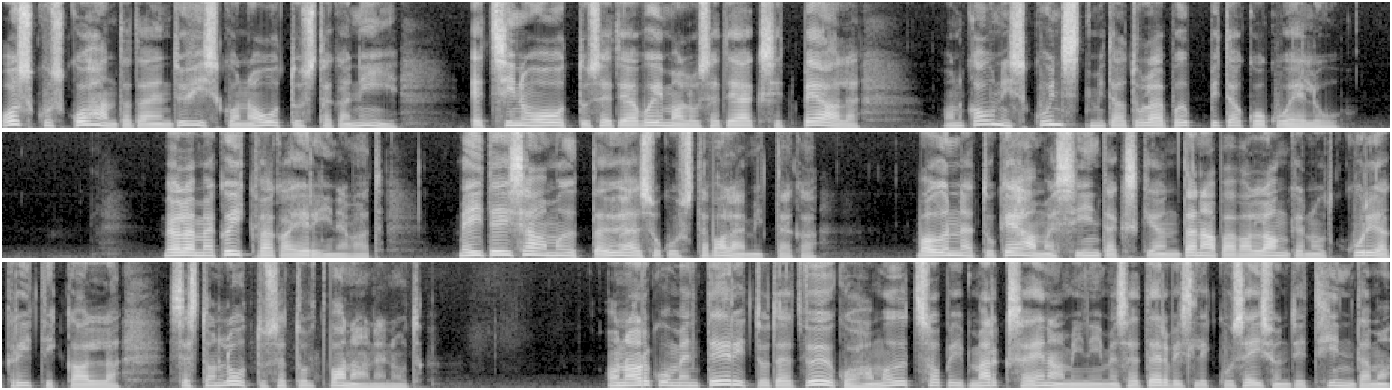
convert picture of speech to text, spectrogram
oskus kohandada end ühiskonna ootustega nii, et sinu ootused ja võimalused jääksid peale, on kaunis kunst, mida tuleb õppida kogu elu. me oleme kõik väga erinevad meid ei saa mõõta ühesuguste valemitega. va õnnetu kehamassiindekski on tänapäeval langenud kurja kriitika alla, sest on lootusetult vananenud. on argumenteeritud, et vöökoha mõõt sobib märksa enam inimese tervislikku seisundit hindama,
